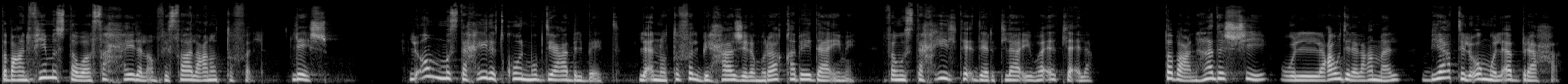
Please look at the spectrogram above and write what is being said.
طبعا في مستوى صحي للانفصال عن الطفل. ليش؟ الأم مستحيل تكون مبدعة بالبيت لأنه الطفل بحاجة لمراقبة دائمة فمستحيل تقدر تلاقي وقت لإلها. طبعا هذا الشيء والعودة للعمل بيعطي الأم والأب راحة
